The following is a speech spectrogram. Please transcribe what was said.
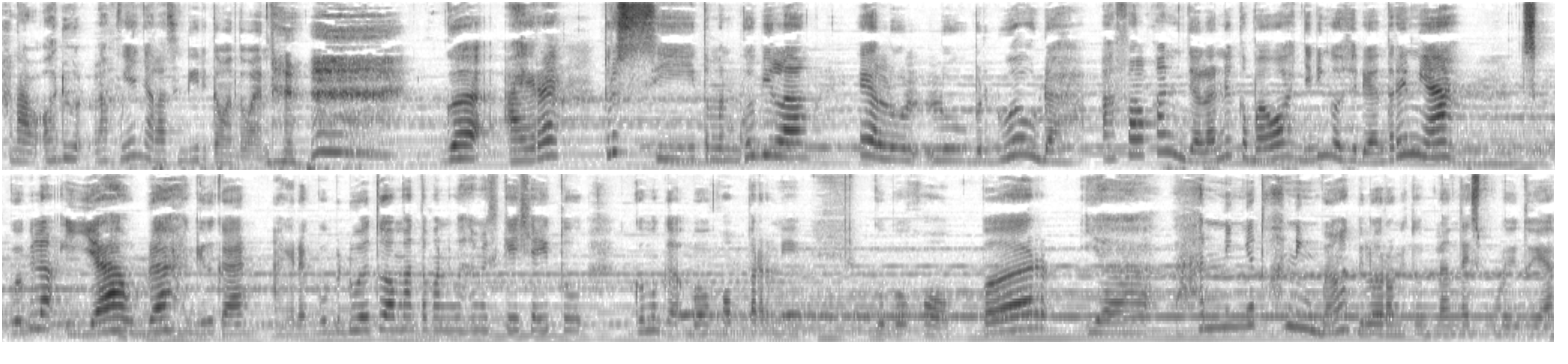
kenapa? Aduh lampunya nyala sendiri teman-teman. Gue akhirnya terus si teman gue bilang eh lu lu berdua udah hafal kan jalannya ke bawah jadi nggak usah dianterin ya. Gue bilang iya udah gitu kan. Akhirnya gue berdua tuh sama teman gue sama si Keisha itu. Gue mah gak bawa koper nih. Gue bawa koper ya heningnya tuh hening banget di lorong itu di lantai 10 itu ya.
